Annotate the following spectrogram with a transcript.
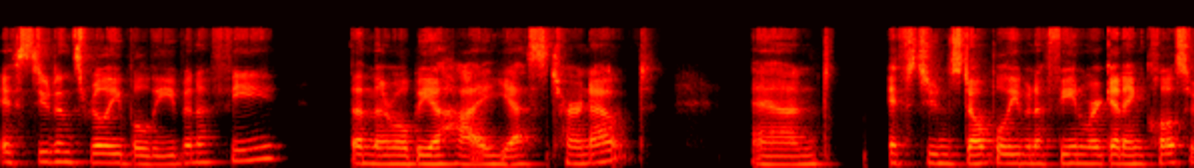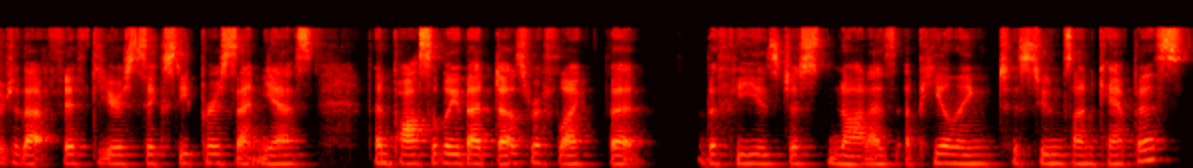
If students really believe in a fee, then there will be a high yes turnout. And if students don't believe in a fee and we're getting closer to that 50 or 60% yes, then possibly that does reflect that the fee is just not as appealing to students on campus.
